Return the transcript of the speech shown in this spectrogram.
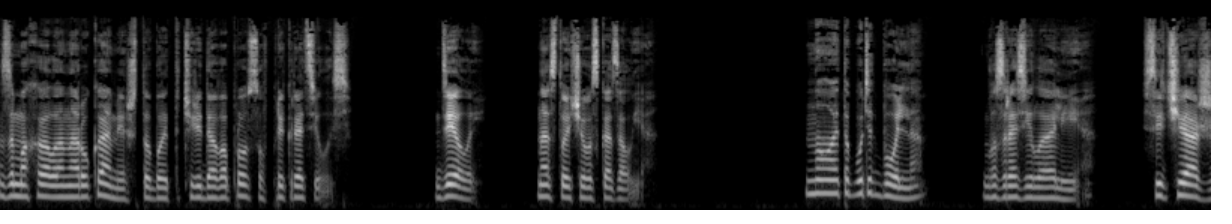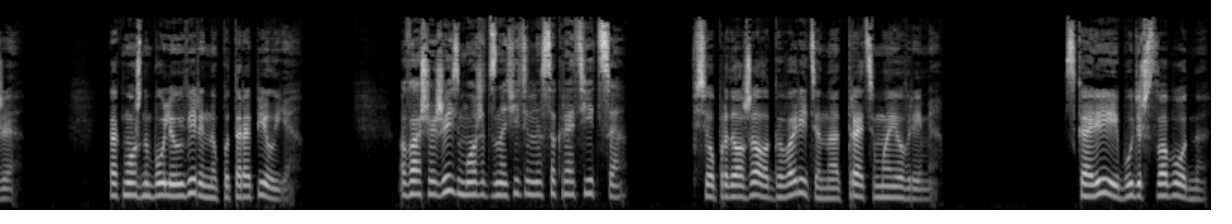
Замахала она руками, чтобы эта череда вопросов прекратилась. «Делай», — настойчиво сказал я. «Но это будет больно», — возразила Алия. «Сейчас же!» Как можно более уверенно поторопил я. «Ваша жизнь может значительно сократиться», все продолжала говорить она, тратя мое время. «Скорее будешь свободна.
